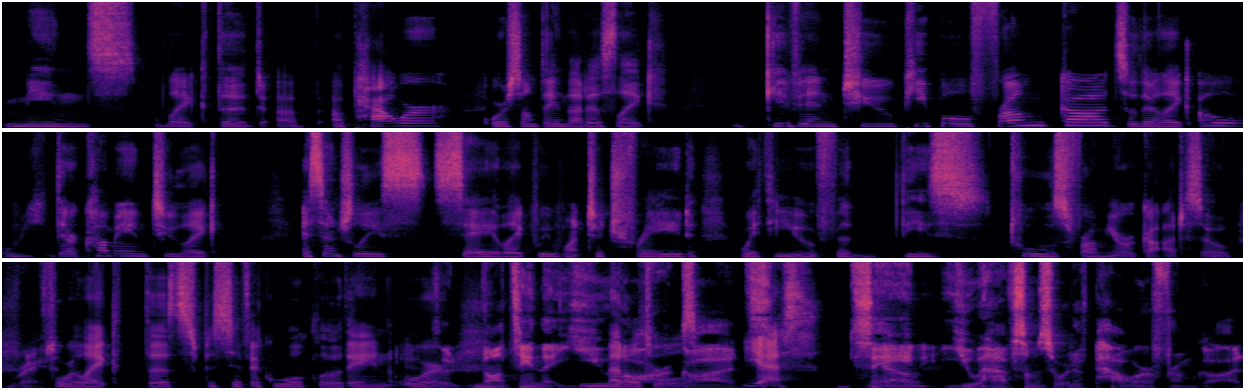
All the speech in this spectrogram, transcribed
means like the a, a power or something that is like given to people from God. So they're like, oh, they're coming to like essentially say like we want to trade with you for these tools from your god. So Right. for like the specific wool clothing or So not saying that you metal are tools. God. yes, Saying you have some sort of power from God.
